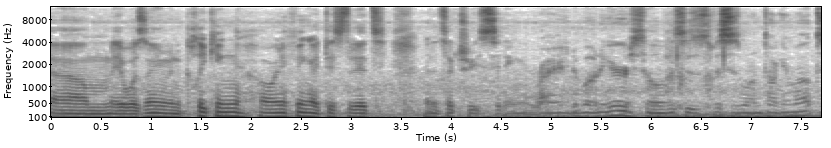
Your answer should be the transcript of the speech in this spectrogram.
Um, it wasn't even clicking or anything. I tested it and it's actually sitting right about here. So this is this is what I'm talking about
